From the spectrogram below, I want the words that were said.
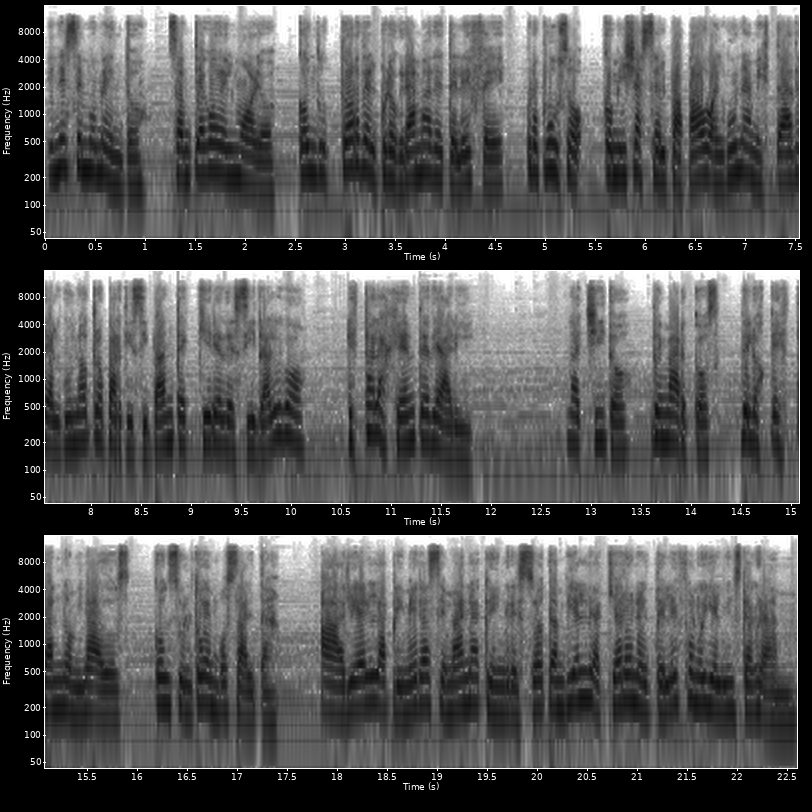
En ese momento, Santiago del Moro, conductor del programa de Telefe, propuso, comillas, el papá o alguna amistad de algún otro participante quiere decir algo. Está la gente de Ari. Nachito, de Marcos, de los que están nominados, consultó en voz alta. A Ariel la primera semana que ingresó también le hackearon el teléfono y el Instagram.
